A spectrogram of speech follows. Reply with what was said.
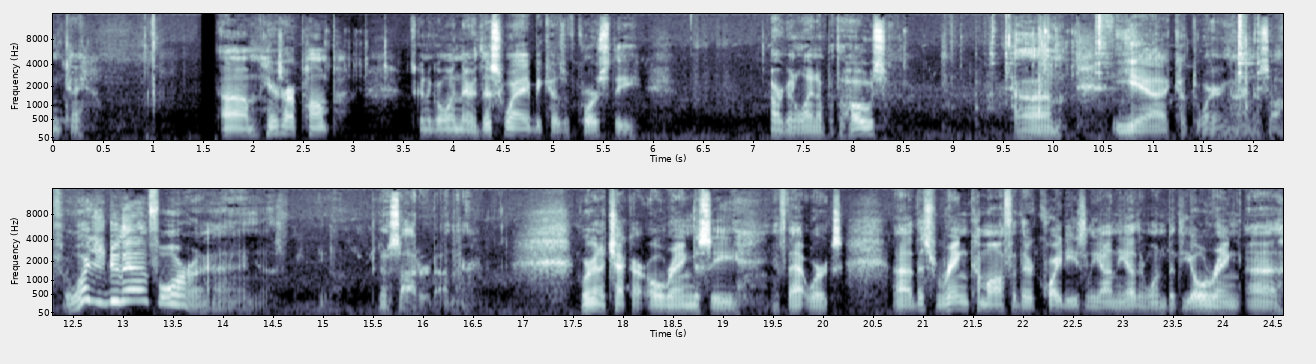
Okay. Um, here's our pump. It's going to go in there this way because, of course, the are going to line up with the hose. Um, yeah, I cut the wiring harness off. Why'd you do that for? I'm just, you know, going to solder it on there. We're going to check our O-ring to see if that works. Uh, this ring come off of there quite easily on the other one, but the O-ring uh,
